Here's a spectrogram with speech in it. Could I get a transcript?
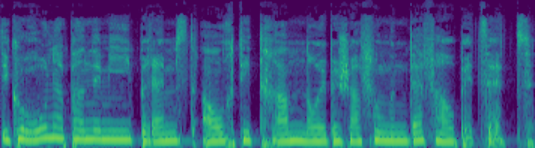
Die Corona-Pandemie bremst auch die Tram-Neubeschaffungen der VBZ.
